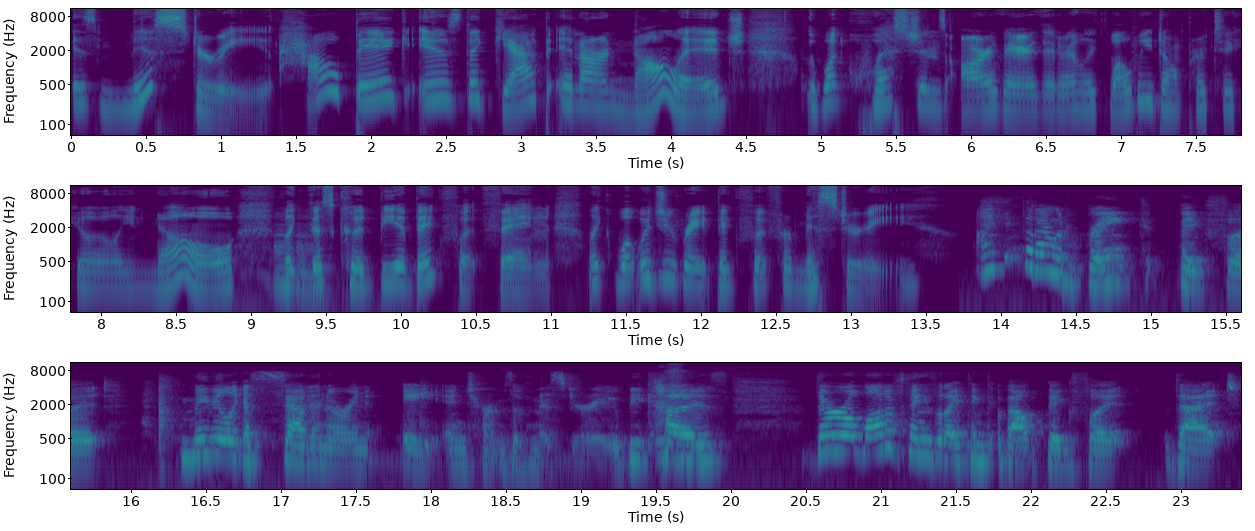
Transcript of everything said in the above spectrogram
is mystery. How big is the gap in our knowledge? What questions are there that are like, well, we don't particularly know? Mm-hmm. Like, this could be a Bigfoot thing. Like, what would you rate Bigfoot for mystery? I think that I would rank Bigfoot maybe like a seven or an eight in terms of mystery because mm-hmm. there are a lot of things that I think about Bigfoot that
